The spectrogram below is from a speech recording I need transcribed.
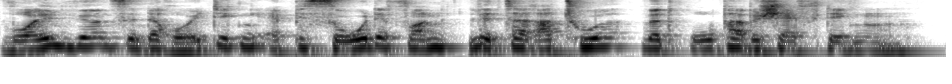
wollen wir uns in der heutigen Episode von Literatur wird Oper beschäftigen.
